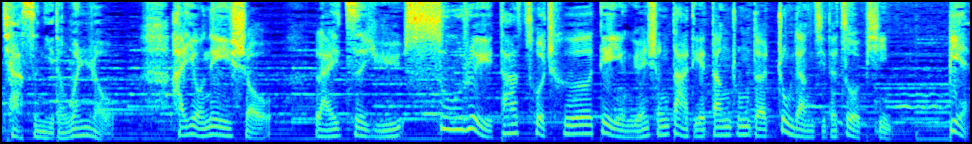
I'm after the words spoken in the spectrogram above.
《恰似你的温柔》，还有那一首来自于苏芮搭错车电影原声大碟当中的重量级的作品。变，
